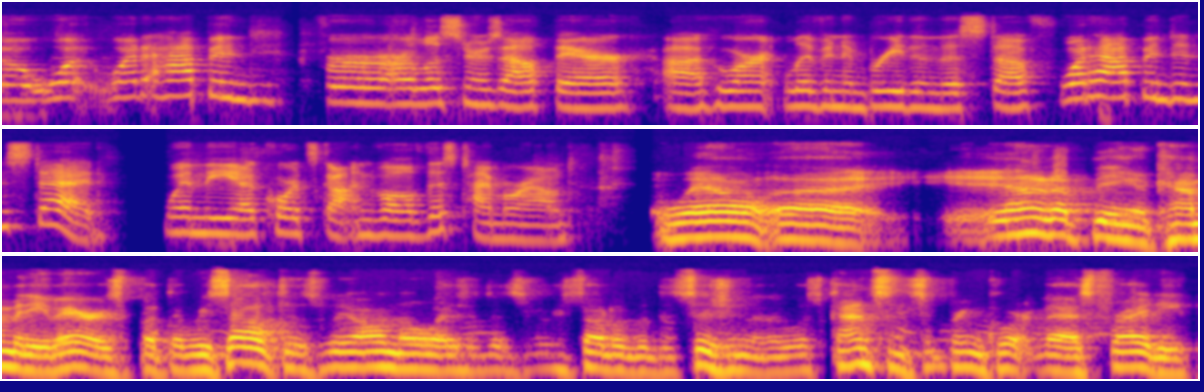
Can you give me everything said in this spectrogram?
So, what what happened for our listeners out there uh, who aren't living and breathing this stuff? What happened instead when the uh, courts got involved this time around? Well, uh, it ended up being a comedy of errors, but the result, as we all know, as a result of the decision of the Wisconsin Supreme Court last Friday,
